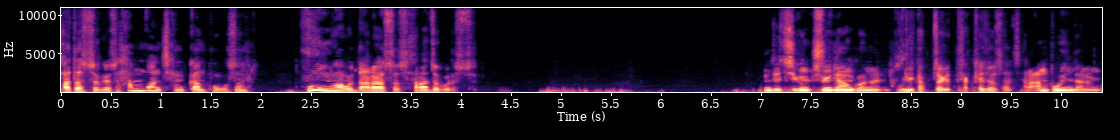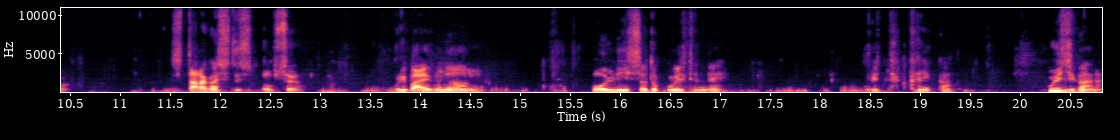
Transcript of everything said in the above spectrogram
바닷속에서 한 번 잠깐 보고선 후웅 하고 날아서 사라져 버렸어. 근데 지금 중요한 거는 물이 갑자기 탁해져서 잘 안 보인다는 거. 따라갈 수도 있- 없어요. 물이 맑으면 멀리 있어도 보일 텐데 물이 탁하니까 보이지가 않아.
